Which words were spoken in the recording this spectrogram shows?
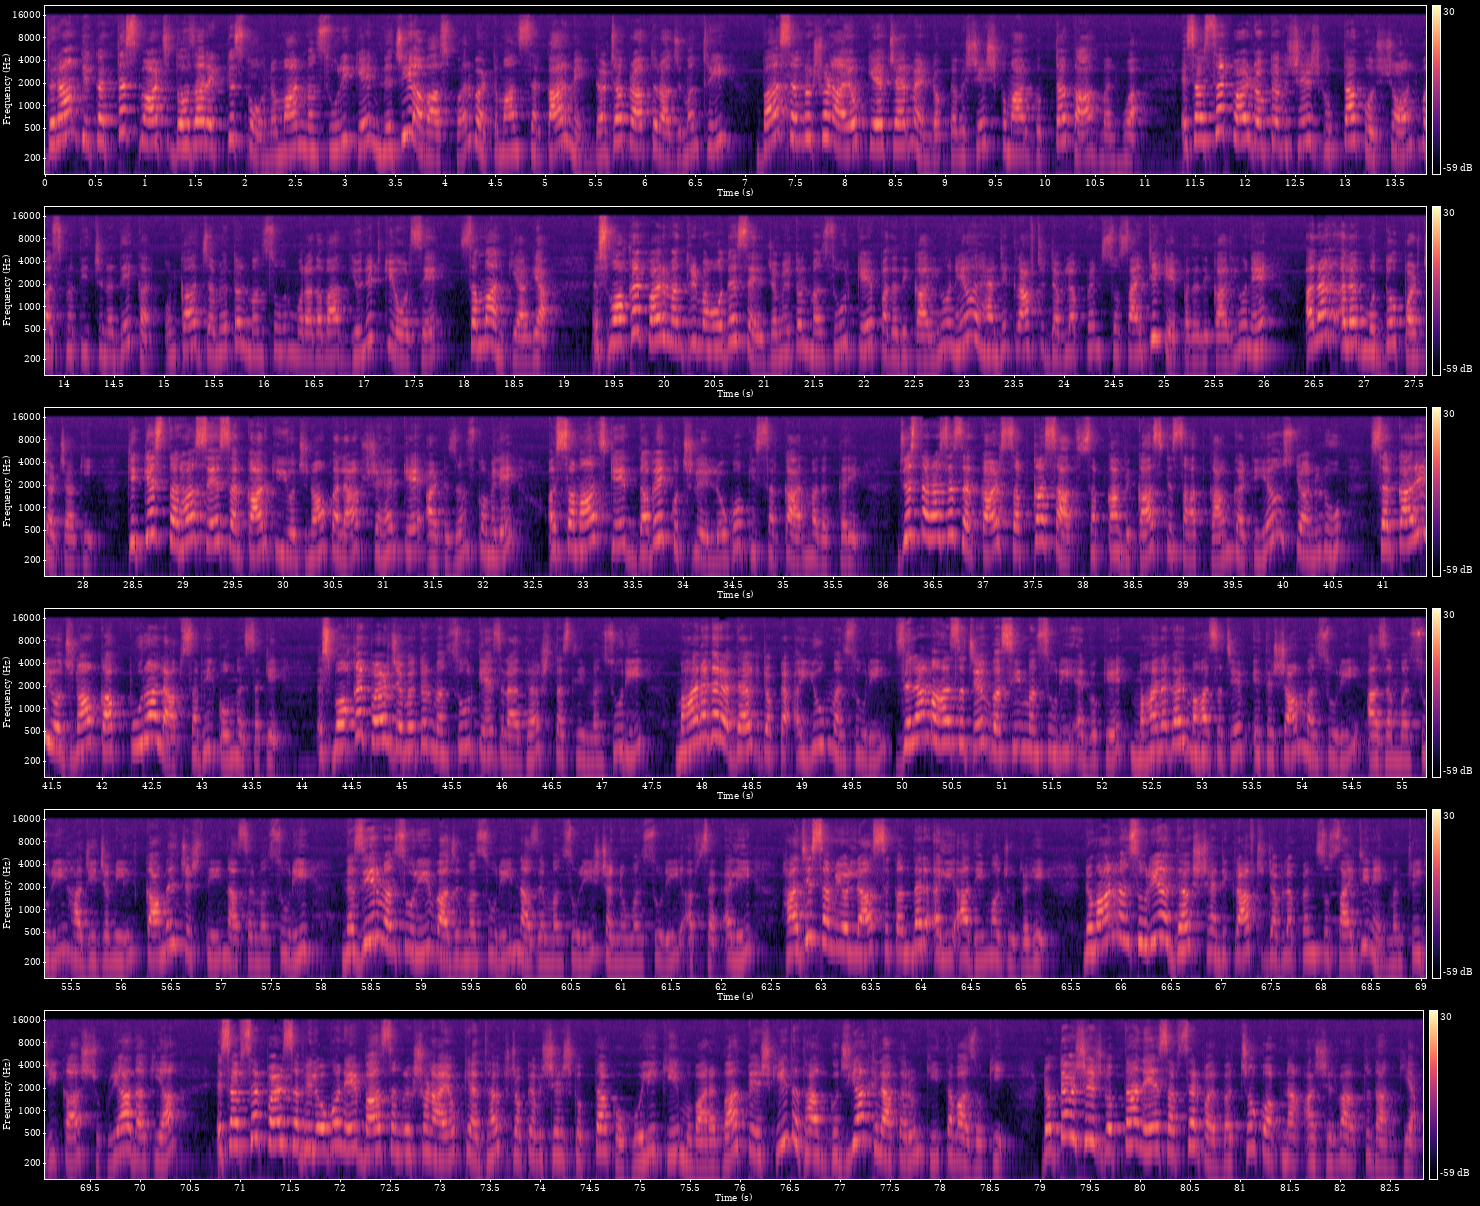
दिनांक इकतीस मार्च 2021 को नुमान मंसूरी के निजी आवास पर वर्तमान सरकार में दर्जा प्राप्त राज्य मंत्री बाल संरक्षण आयोग के चेयरमैन डॉक्टर विशेष कुमार गुप्ता का आगमन हुआ। इस अवसर पर डॉक्टर विशेष गुप्ता को शॉल व स्मृति चिन्ह देकर उनका जमियतुल मंसूर मुरादाबाद यूनिट की ओर से सम्मान किया गया। इस मौके पर मंत्री महोदय से जमियतुल मंसूर के पदाधिकारियों ने और हैंडीक्राफ्ट डेवलपमेंट सोसाइटी के पदाधिकारियों ने अलग अलग मुद्दों पर चर्चा की। कि किस तरह से सरकार की योजनाओं का लाभ शहर के आर्टिजन्स को मिले और समाज के दबे कुचले लोगों की सरकार मदद करे। जिस तरह से सरकार सबका साथ, सबका विकास के साथ काम करती है, उसके अनुरूप सरकारी योजनाओं का पूरा लाभ सभी को मिल सके। इस मौके पर जमीयतुल मंसूर के जिलाध्यक्ष तस्लीम मंसूरी महानगर अध्यक्ष डॉक्टर अयूब मंसूरी, जिला महासचिव वसीम मंसूरी एडवोकेट महानगर महासचिव एहतशाम मंसूरी, आज़म मंसूरी, हाजी जमील, कामिल चिश्ती, नासिर मंसूरी, नजीर मंसूरी, वाजिद मंसूरी, नाजिम मंसूरी, शन्नू मंसूरी, अफसर अली, हाजी समीउल्लाह, सिकंदर अली आदि मौजूद रहे। नुमान मंसूरी अध्यक्ष हैंडीक्राफ्ट डेवलपमेंट सोसाइटी ने मंत्री जी का शुक्रिया अदा किया। इस अवसर पर सभी लोगों ने बाल संरक्षण आयोग के अध्यक्ष डॉक्टर विशेष गुप्ता को होली की मुबारकबाद पेश की तथा गुजिया खिलाकर उनकी तवाजो की। डॉक्टर विशेष गुप्ता ने इस अवसर पर बच्चों को अपना आशीर्वाद प्रदान किया।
